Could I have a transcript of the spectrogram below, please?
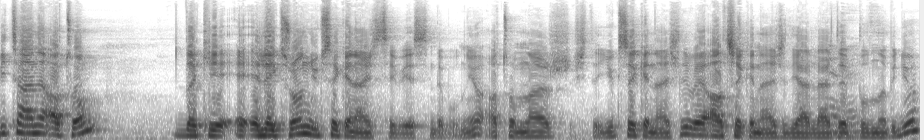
Bir tane atomdaki e- elektron yüksek enerji seviyesinde bulunuyor. Atomlar işte yüksek enerjili ve alçak enerjili yerlerde Evet. bulunabiliyor.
